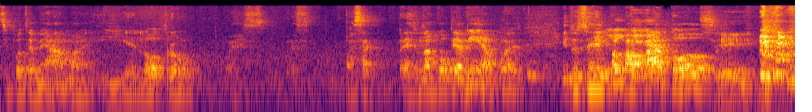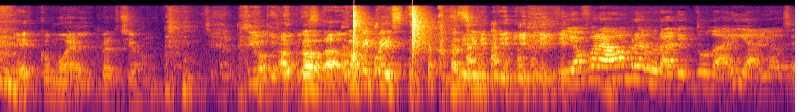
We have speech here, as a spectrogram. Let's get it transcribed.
cipote me ama y el otro, pues, pues, pasa, es una copia mía, pues. Entonces el papá Literal. para todo. Sí. Es como él, versión. Co- Aplastado. co- Copy paste. Así. Si Sí. yo fuera hombre, duraría, dudaría yo de ese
